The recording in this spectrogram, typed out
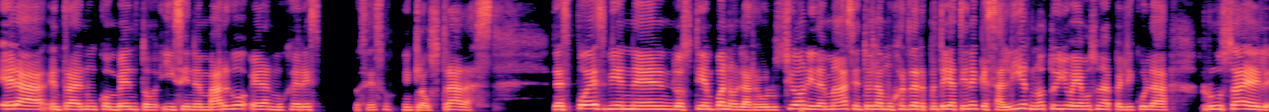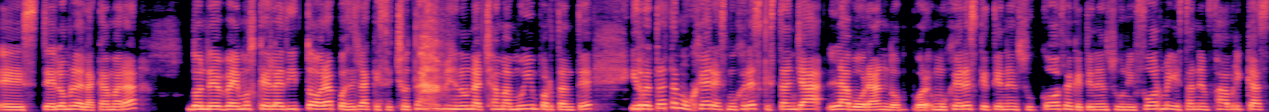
era entrar en un convento y sin embargo eran mujeres, pues eso, enclaustradas. Después vienen los tiempos, bueno, la revolución y demás, y entonces la mujer de repente ya tiene que salir, ¿no? Tú y yo veíamos una película rusa, el, este, el hombre de la cámara, donde vemos que la editora pues es la que se echó también una chama muy importante y retrata mujeres, mujeres que están ya laborando, mujeres que tienen su cofre, que tienen su uniforme y están en fábricas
